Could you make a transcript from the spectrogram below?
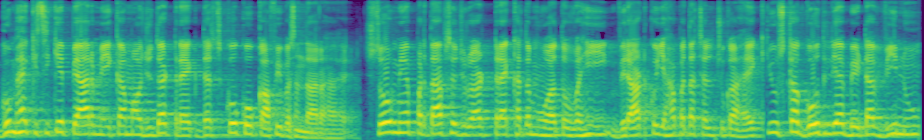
गुम है किसी के प्यार में का मौजूदा ट्रैक दर्शकों को काफ़ी पसंद आ रहा है। शो में प्रताप से जुड़ा ट्रैक खत्म हुआ तो वहीं विराट को यह पता चल चुका है कि उसका गोद लिया बेटा वीनू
